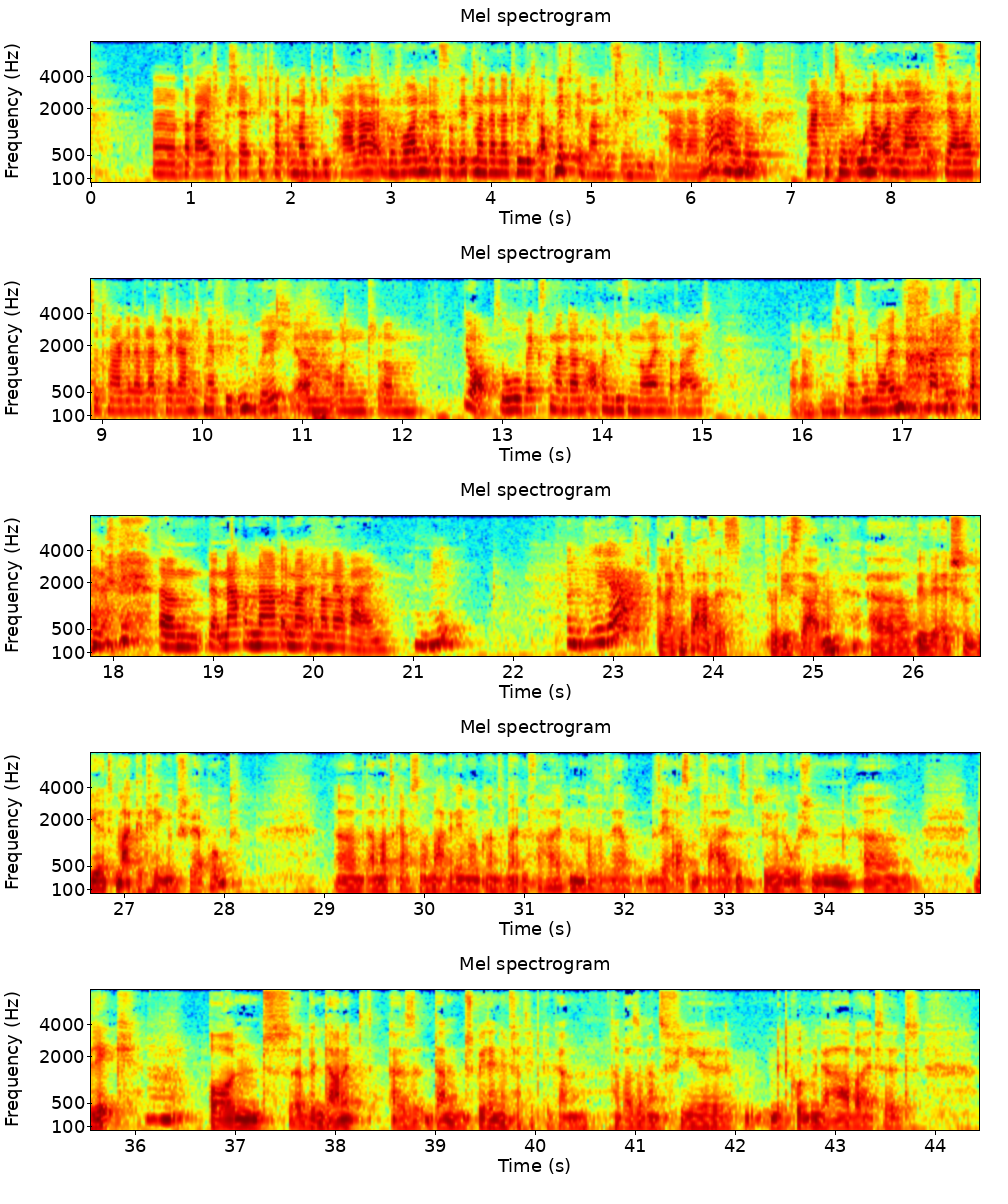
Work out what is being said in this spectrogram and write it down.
Bereich beschäftigt hat, immer digitaler geworden ist, so wird man dann natürlich auch mit immer ein bisschen digitaler. Ne? Mhm. Also Marketing ohne Online ist ja heutzutage, da bleibt ja gar nicht mehr viel übrig. Ähm, und ähm, ja, so wächst man dann auch in diesen neuen Bereich oder nicht mehr so neuen Bereich dann ähm, nach und nach immer, immer mehr rein. Mhm. Und du, Jörg? Gleiche Basis, würde ich sagen. Äh, BWL studiert, Marketing im Schwerpunkt. Äh, damals gab es noch Marketing und Konsumentenverhalten, also sehr, sehr aus dem verhaltenspsychologischen äh, Blick. Mhm. Und äh, bin damit also dann später in den Vertrieb gegangen. Habe also ganz viel mit Kunden gearbeitet,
